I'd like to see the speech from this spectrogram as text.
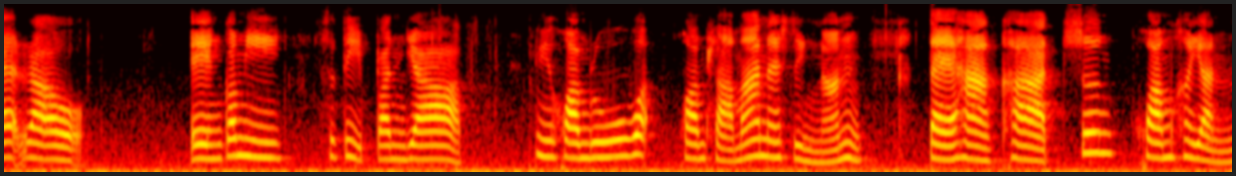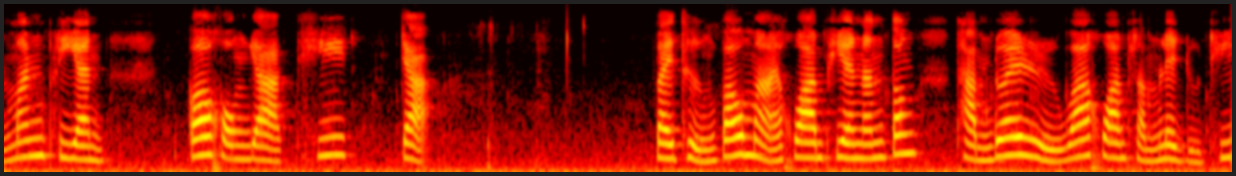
ะเราเองก็มีสติปัญญา มีความรู้ว่าความสามารถในสิ่งนั้น แต่หากขาดซึ่งความขยันมั่นเพียร ก็คงอยากที่จะไปถึงเป้าหมายความเพียรนั้นต้องทำด้วยหรือว่าความสำเร็จอยู่ที่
